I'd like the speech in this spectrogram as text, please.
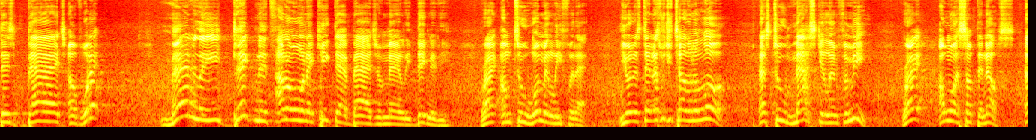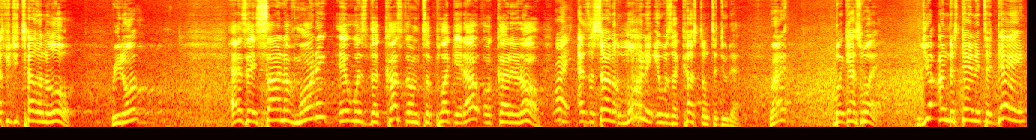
this badge of what? Manly dignity. I don't want to keep that badge of manly dignity, right? I'm too womanly for that. You understand? That's what you're telling the Lord. That's too masculine for me, right? I want something else. That's what you're telling the Lord. Read on. As a sign of mourning, it was the custom to pluck it out or cut it off. Right. As a sign of mourning, it was a custom to do that, right? But guess what? You're understanding today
